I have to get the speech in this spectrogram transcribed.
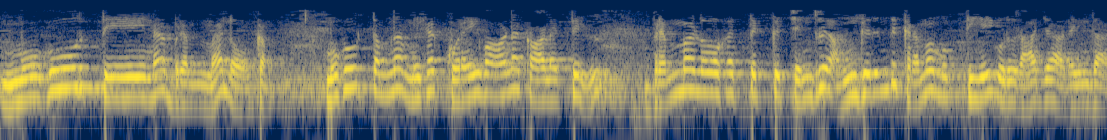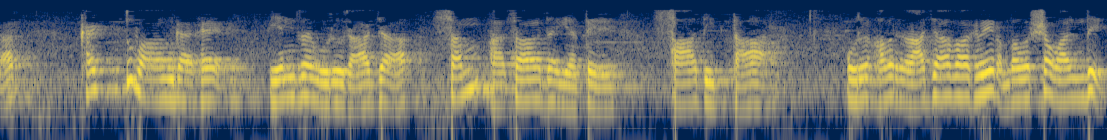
முகூர்த்தேன பிரம்ம லோகம் முகூர்த்தம்னா மிக குறைவான காலத்தில் பிரம்மலோகத்துக்கு சென்று அங்கிருந்து கிரம முக்தியை ஒரு ராஜா அடைந்தார். கட்டு வாங்கக என்ற ஒரு ராஜா சம் அசாதயத்தை சாதித்தார். ஒரு அவர் ராஜாவாகவே ரொம்ப வருஷம் வாழ்ந்து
